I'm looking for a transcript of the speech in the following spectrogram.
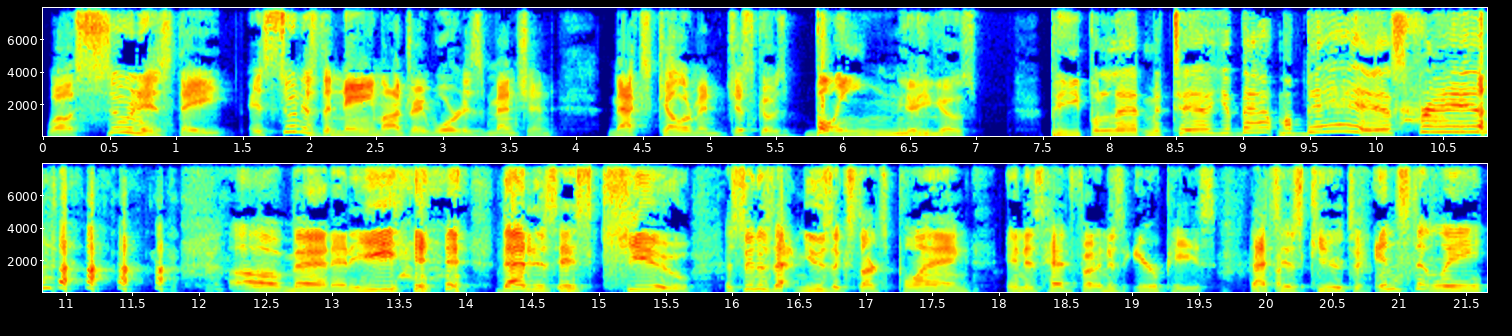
Well, as soon as they, as soon as the name Andre Ward is mentioned, Max Kellerman just goes boing. Yeah, he goes, People, let me tell you about my best friend. Oh man, and he that is his cue. As soon as that music starts playing in his headphone, in his earpiece, that's his cue to instantly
